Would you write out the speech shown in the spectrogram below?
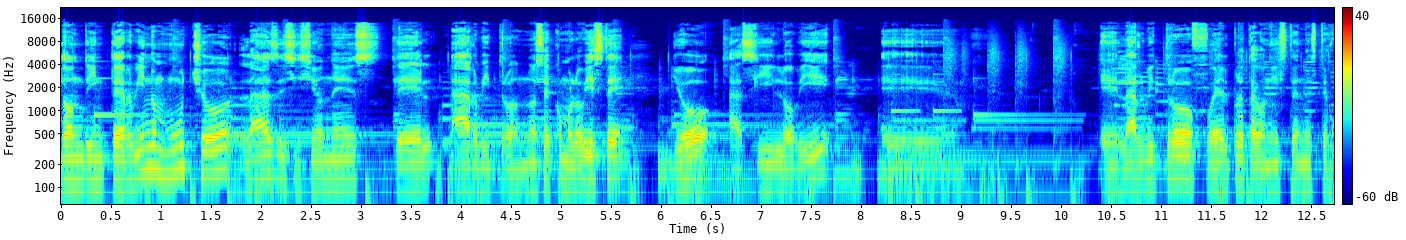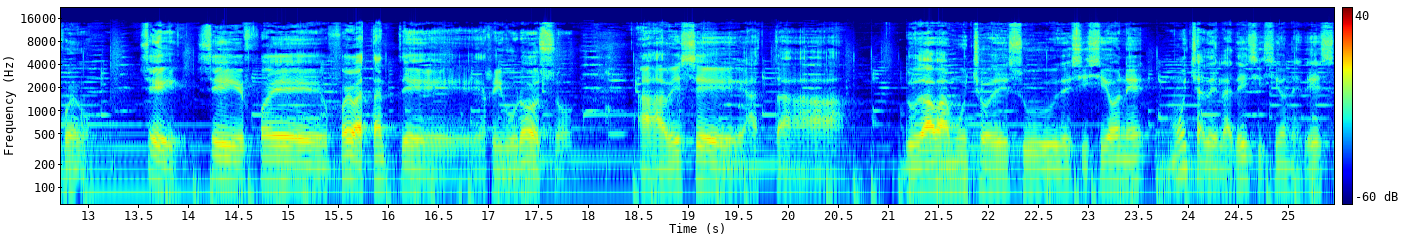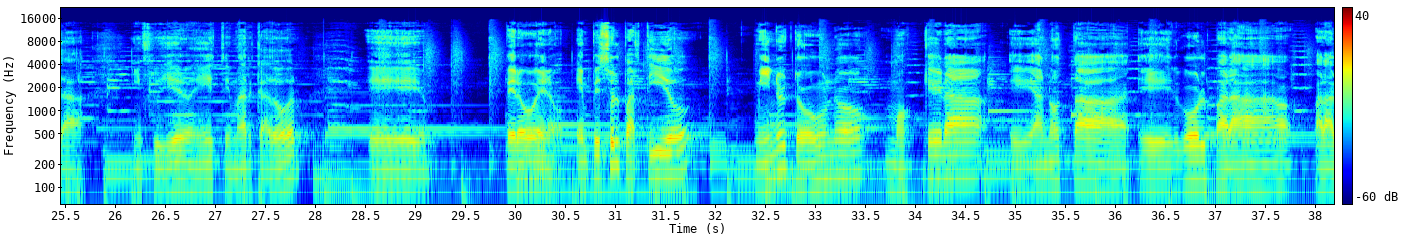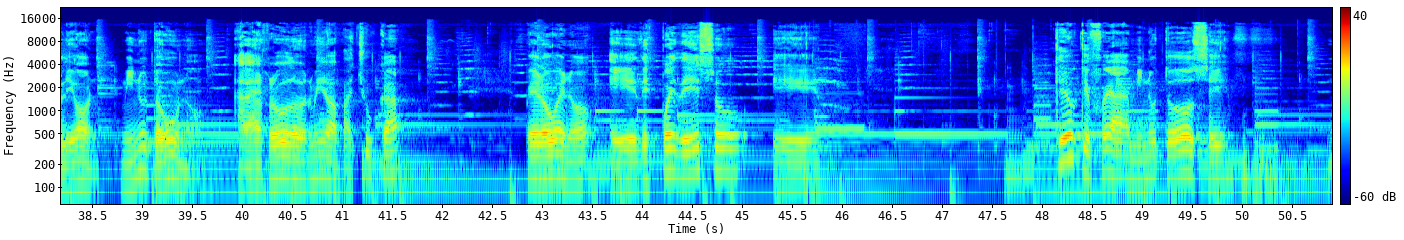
donde intervino mucho las decisiones del árbitro. No sé cómo lo viste. Yo así lo vi. Eh, el árbitro fue el protagonista en este juego. Sí, sí, fue, fue bastante riguroso. A veces hasta dudaba mucho de sus decisiones. Muchas de las decisiones de esa influyeron en este marcador. Eh, pero bueno, empezó el partido. Minuto 1, Mosquera eh, anota el gol para, para León. Minuto 1 agarró dormido a Pachuca. Pero bueno, eh, después de eso, eh, creo que fue a minuto 12,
